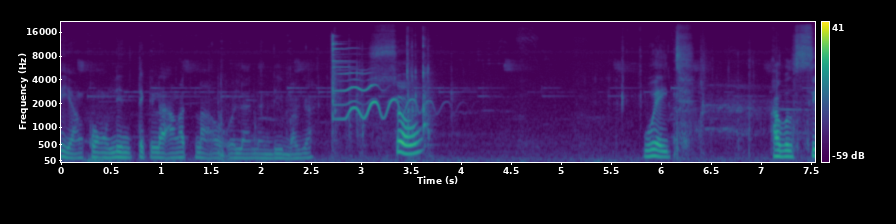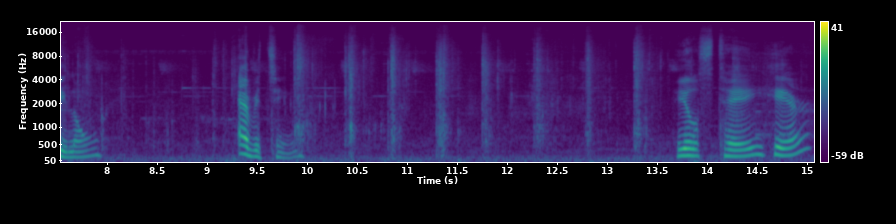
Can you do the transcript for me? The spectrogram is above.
iyang kung lintik lang at mauulan ng dibaga. So, wait. I will silong everything. You'll stay here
